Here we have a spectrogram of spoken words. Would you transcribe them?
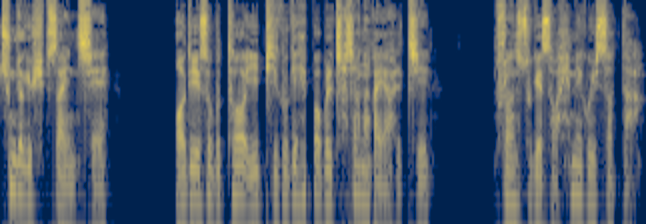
충격이 휩싸인 채 어디에서부터 이 비극의 해법을 찾아나가야 할지 불안 속에서 헤매고 있었다.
